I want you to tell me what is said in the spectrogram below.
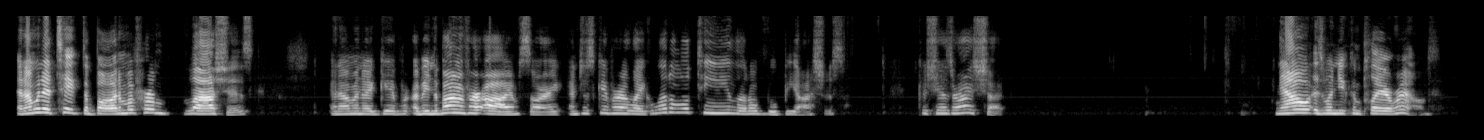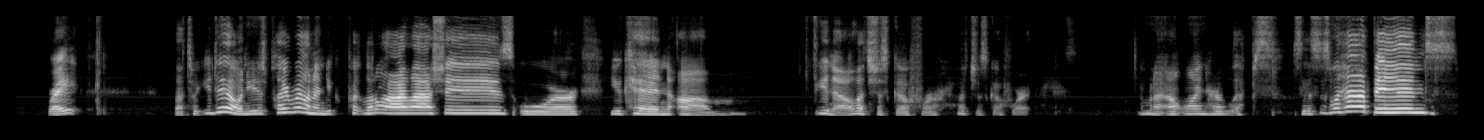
And I'm going to take the bottom of her lashes and I'm going to give her, I mean the bottom of her eye, I'm sorry, and just give her like little teeny little boopy lashes because she has her eyes shut. Now is when you can play around, right? That's what you do. And you just play around and you can put little eyelashes or you can, um, you know, let's just go for, let's just go for it. I'm going to outline her lips. See, this is what happens.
